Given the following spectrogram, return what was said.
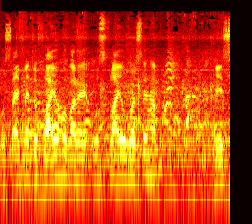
उस साइड में जो फ्लाई ओवर है, उस फ्लाई ओवर से हम इस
